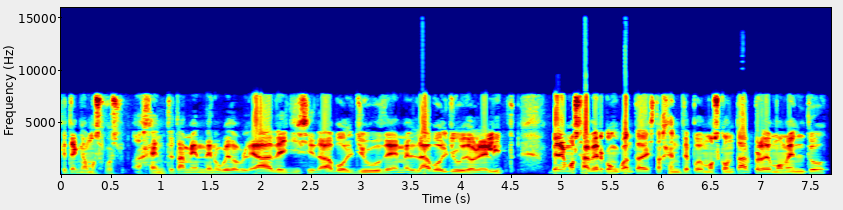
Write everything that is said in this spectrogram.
que tengamos pues a gente también de NWA, de GCW, de MLW, de Elite. Veremos a ver con cuánta de esta gente podemos contar, pero de momento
